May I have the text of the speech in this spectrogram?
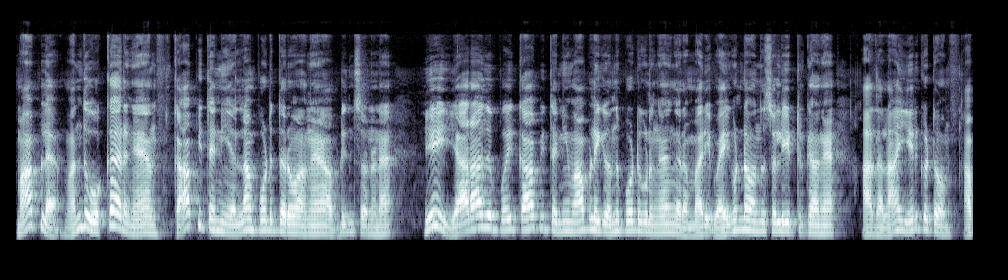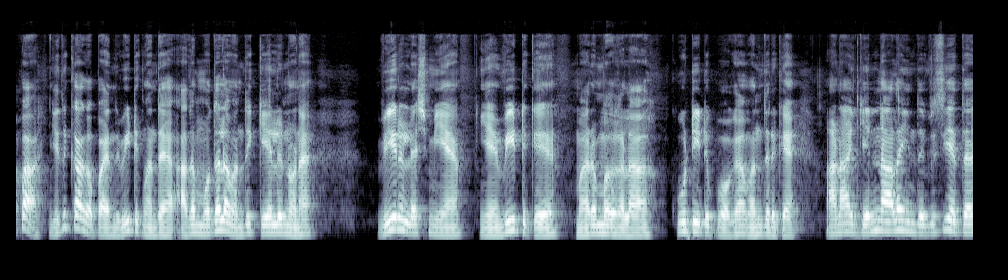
மாப்பிள்ள வந்து உட்காருங்க காப்பி தண்ணி எல்லாம் போட்டு தருவாங்க அப்படின்னு சொன்னேன். ஏய் யாராவது போய் காப்பி தண்ணி மாப்பிள்ளைக்கு வந்து போட்டு கொடுங்கங்கிற மாதிரி வைகுண்டம் வந்து சொல்லிட்டு இருக்காங்க அதெல்லாம் இருக்கட்டும். அப்பா எதுக்காகப்பா இந்த வீட்டுக்கு வந்த? அதை முதல்ல வந்து கேளுன்னொன்னே வீரலட்சுமியை என் வீட்டுக்கு மருமகளாக கூட்டிகிட்டு போக வந்திருக்கேன். ஆனால் என்னால் இந்த விஷயத்த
